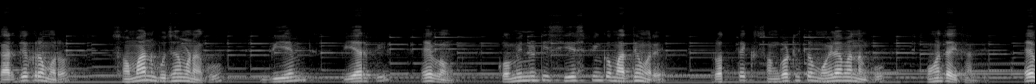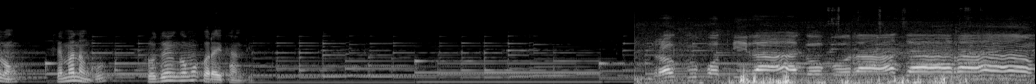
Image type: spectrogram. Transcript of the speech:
କାର୍ଯ୍ୟକ୍ରମର ସମାନ ବୁଝାମଣାକୁ ବି ଏମ୍ ପିଆର୍ପି ଏବଂ କମ୍ୟୁନିଟି ସିଏସ୍ପିଙ୍କ ମାଧ୍ୟମରେ ପ୍ରତ୍ୟେକ ସଂଗଠିତ ମହିଳାମାନଙ୍କୁ ପହଞ୍ଚାଇଥାନ୍ତି ଏବଂ ସେମାନଙ୍କୁ ହୃଦୟଙ୍ଗମ କରାଇଥାନ୍ତି। ରଘୁପତି ରାଘବ ରାଜା ରାମ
